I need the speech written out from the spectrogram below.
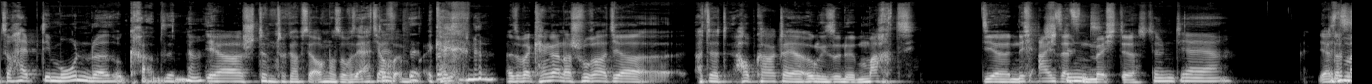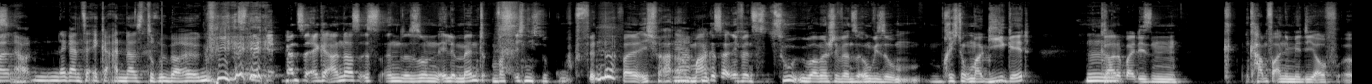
so halb Dämonen oder so Kram sind, ne? Ja, stimmt, da gab's ja auch noch sowas. Er hat ja auch, Das- Ken, also bei Kengan Ashura hat ja, hat der Hauptcharakter ja irgendwie so eine Macht, die er nicht einsetzen Stimmt. möchte. Stimmt, ja, ja. Ja, das, das ist mal eine ganze Ecke anders drüber irgendwie. Eine ganze Ecke anders ist so ein Element, was ich nicht so gut finde, weil ich ja. mag es halt nicht, wenn es zu übermenschlich, wenn es irgendwie so Richtung Magie geht. Hm. Gerade bei diesen Kampfanime, die auf äh,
